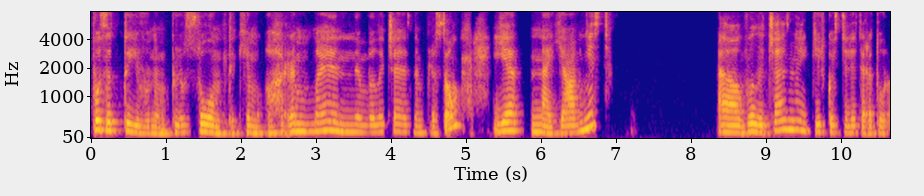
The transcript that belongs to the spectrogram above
позитивним плюсом, таким агременним величезним плюсом є наявність величезної кількості літератури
